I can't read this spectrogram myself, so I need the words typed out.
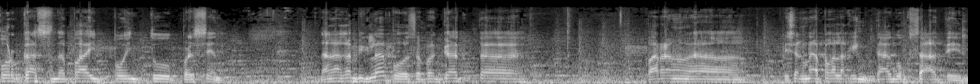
forecast na 5.2%. Nakakabigla po sapagkat ah, parang ah, isang napakalaking dagok sa atin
